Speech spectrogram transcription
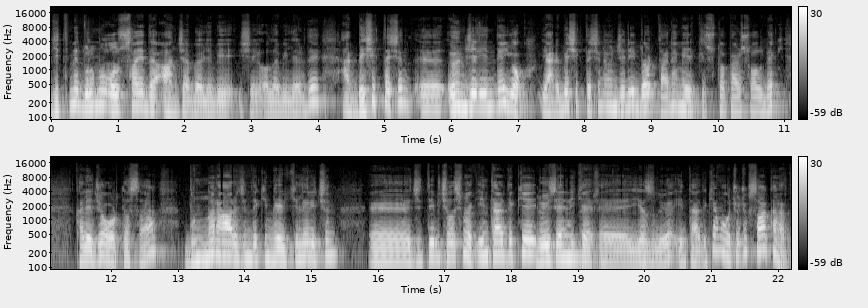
gitme durumu olsaydı anca böyle bir şey olabilirdi. Yani Beşiktaş'ın e, önceliğinde yok. Yani Beşiktaş'ın önceliği dört tane mevki. Stoper, sol bek, kaleci, orta saha. Bunlar haricindeki mevkiler için e, ciddi bir çalışma yok. Inter'deki Luis Enrique e, yazılıyor. Inter'deki ama o çocuk sağ kanat.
